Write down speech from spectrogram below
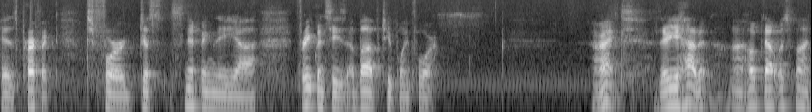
is perfect for just sniffing the uh, frequencies above 2.4. All right, there you have it. I hope that was fun.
